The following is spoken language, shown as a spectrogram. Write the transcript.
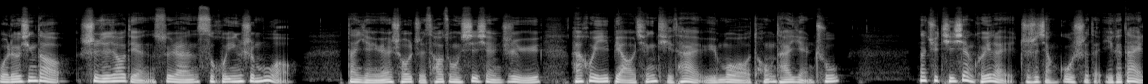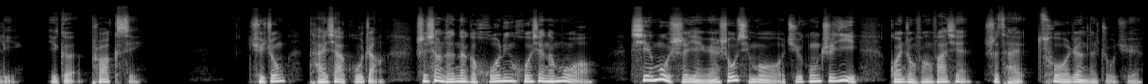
我留心到，视觉焦点虽然似乎应是木偶。但演员手指操纵细线之余，还会以表情体态与木偶同台演出。那具提线傀儡只是讲故事的一个代理，一个 proxy。曲中台下鼓掌是向着那个活灵活现的木偶。谢幕时，演员收起木偶鞠躬致意，观众方发现是才错认了主角。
